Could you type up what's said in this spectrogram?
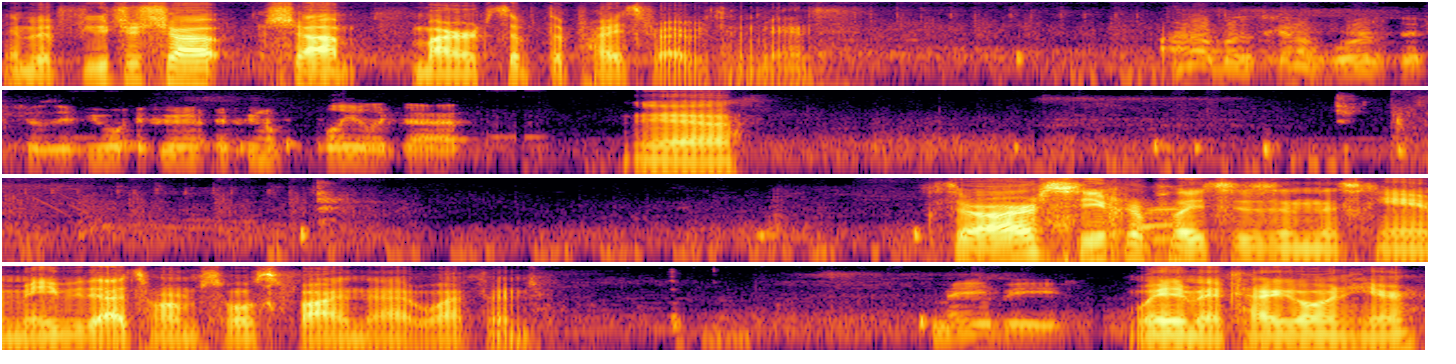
Yeah, but Future Shop Shop marks up the price for everything, man. I know, but it's kind of worth it because if you if you're if you're gonna play like that, Yeah. There are secret places in this game. Maybe that's where I'm supposed to find that weapon. maybe. Wait a minute, can I go in here?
